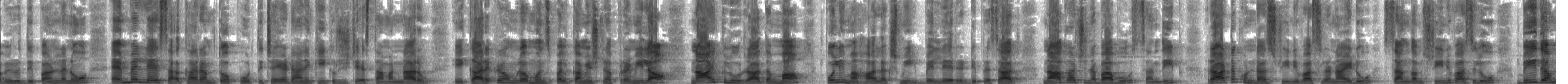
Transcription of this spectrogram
అభివృద్ధి పనులను ఎమ్మెల్యే సహకారంతో పూర్తి చేయడానికి కృషి చేస్తామన్నారు. ఈ కార్యక్రమంలో మున్సిపల్ కమిషనర్ ప్రమీల నాయకులు రాధమ్మ పులి మహాలక్ష్మి బెల్లే రెడ్డి ప్రసాద్ నాగార్జునబాబు సందీప్ రాటకొండ శ్రీనివాసుల నాయుడు సంగం శ్రీనివాసులు బీదం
